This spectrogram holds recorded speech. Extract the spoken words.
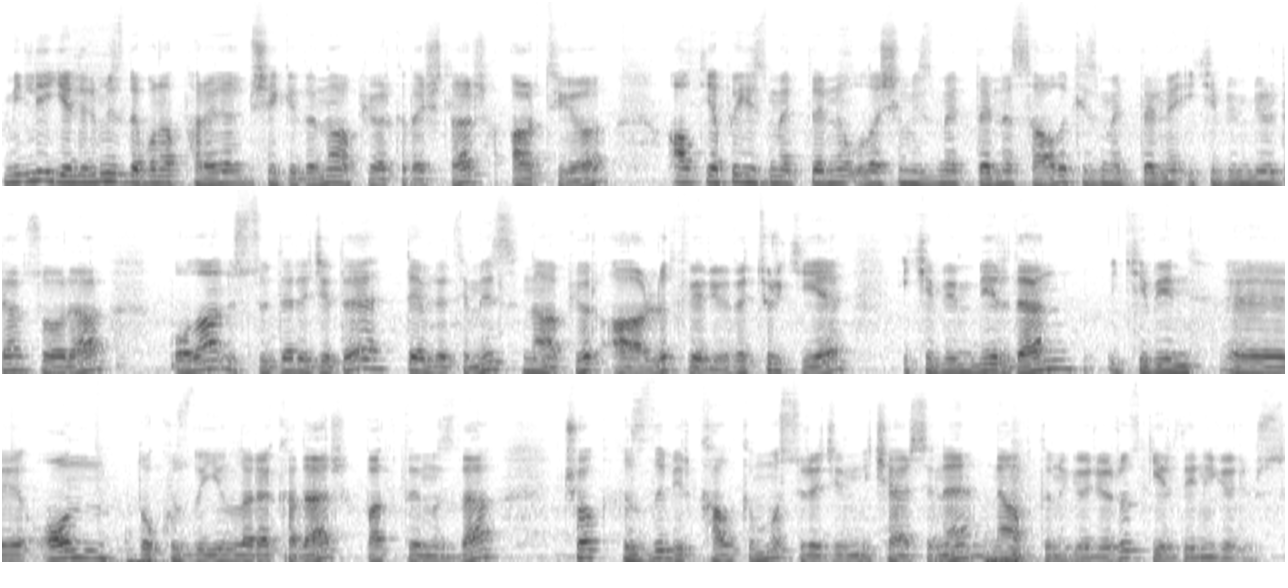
Milli gelirimiz de buna paralel bir şekilde ne yapıyor arkadaşlar? Artıyor. Altyapı hizmetlerine, ulaşım hizmetlerine, sağlık hizmetlerine 2001'den sonra olağanüstü derecede devletimiz ne yapıyor? Ağırlık veriyor ve Türkiye 2001'den 2019'lu yıllara kadar baktığımızda çok hızlı bir kalkınma sürecinin içerisine ne yaptığını görüyoruz, girdiğini görüyoruz.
